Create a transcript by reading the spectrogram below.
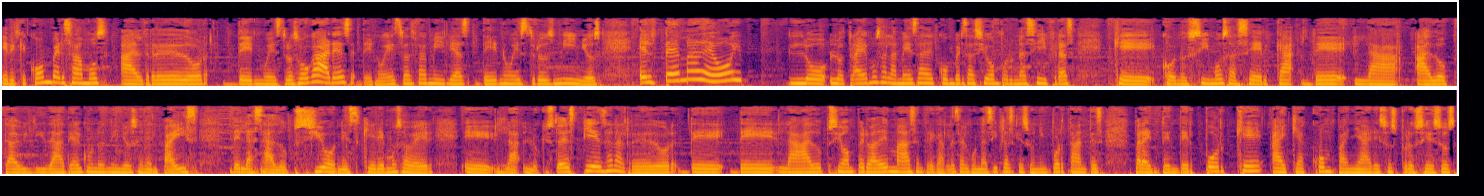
en el que conversamos alrededor de nuestros hogares, de nuestras familias, de nuestros niños. El tema de hoy lo, lo traemos a la mesa de conversación por unas cifras que conocimos acerca de la adoptabilidad de algunos niños en el país, de las adopciones. Queremos saber eh, lo que ustedes piensan alrededor de, de la adopción, pero además entregarles algunas cifras que son importantes para entender por qué hay que acompañar esos procesos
